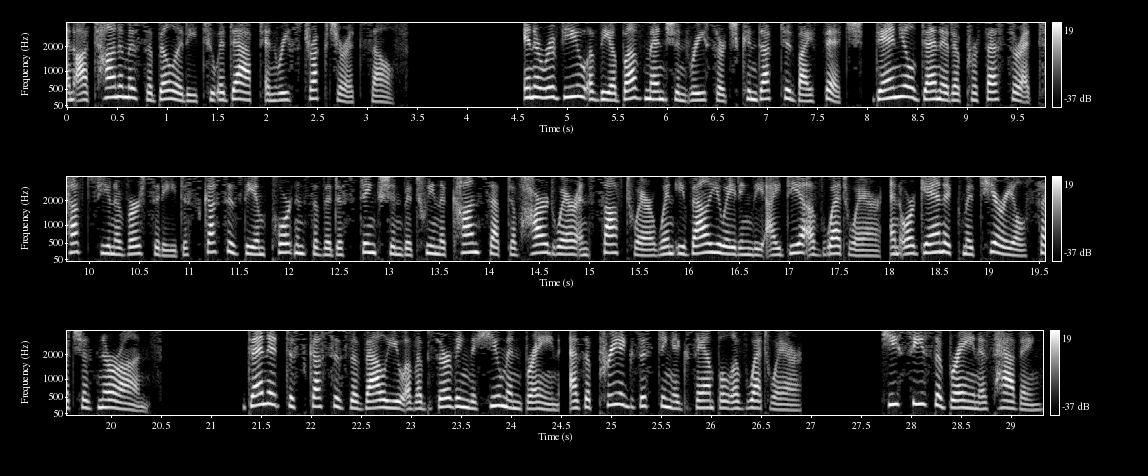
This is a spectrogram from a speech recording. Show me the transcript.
an autonomous ability to adapt and restructure itself. In a review of the above-mentioned research conducted by Fitch, Daniel Dennett a professor at Tufts University discusses the importance of the distinction between the concept of hardware and software when evaluating the idea of wetware, and organic material such as neurons. Dennett discusses the value of observing the human brain, as a pre-existing example of wetware. He sees the brain as having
